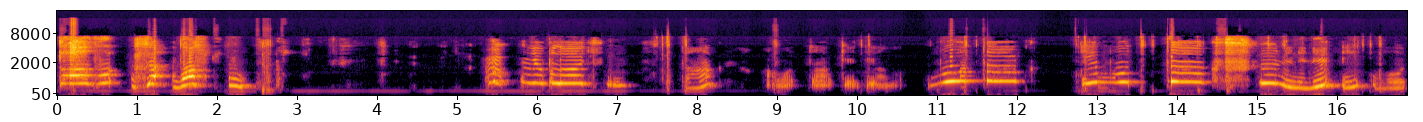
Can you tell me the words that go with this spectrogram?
Да, я вас... Не плачу. Так, а вот так я делаю. Вот так. И вот так. Не-не-не. И вот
